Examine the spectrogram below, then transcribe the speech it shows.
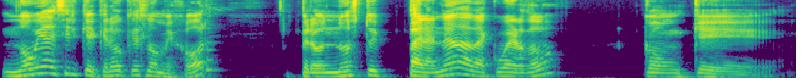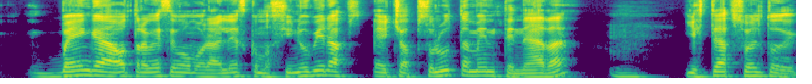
no voy a decir que creo que es lo mejor, pero no estoy para nada de acuerdo con que venga otra vez Evo Morales como si no hubiera hecho absolutamente nada Mm, y esté absuelto de,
